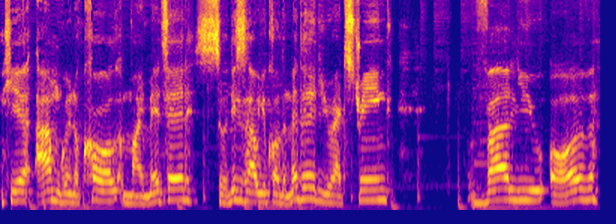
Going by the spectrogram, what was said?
here I'm going to call my method. So this is how you call the method. You write string value of,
